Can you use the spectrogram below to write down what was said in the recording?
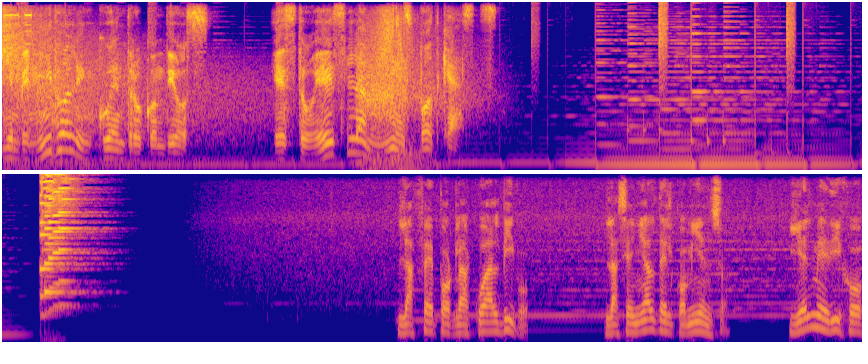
Bienvenido al encuentro con Dios. Esto es la Mies Podcasts. La fe por la cual vivo. La señal del comienzo. Y él me dijo,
